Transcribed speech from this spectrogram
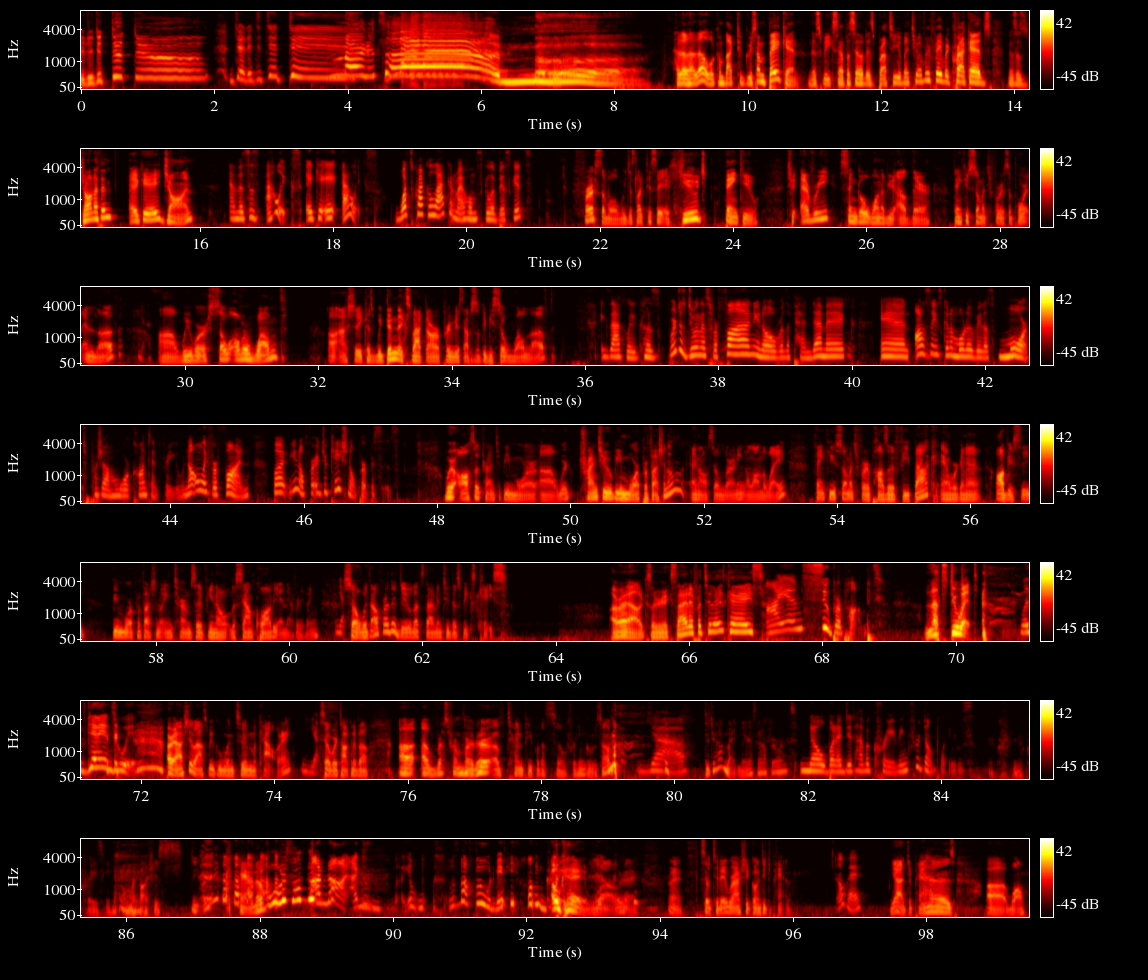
Do do do do do. Du-du-du-du-du. Murder time. More. Hello, hello. Welcome back to Gruesome Bacon. This week's episode is brought to you by two of your favorite crackheads. This is Jonathan, aka John. And this is Alex, aka Alex. What's crack a lackin', my home skillet biscuits? First of all, we just like to say a huge thank you to every single one of you out there. Thank you so much for your support and love. Yes. Uh, we were so overwhelmed, uh, actually, because we didn't expect our previous episode to be so well loved. Exactly, because we're just doing this for fun, you know, over the pandemic. And honestly, it's going to motivate us more to push out more content for you. Not only for fun, but, you know, for educational purposes. We're also trying to be more. Uh, we're trying to be more professional and also learning along the way. Thank you so much for your positive feedback, and we're gonna obviously be more professional in terms of you know the sound quality and everything. Yes. So without further ado, let's dive into this week's case. All right, Alex, are you excited for today's case? I am super pumped. Let's do it. Let's get into it. All right, actually, last week we went to Macau, right? Yes. So we're talking about uh, a restaurant murder of ten people. That's so freaking gruesome. yeah. Did you have nightmares afterwards? No, but I did have a craving for dumplings. You're you're crazy. Oh my gosh, is are you cannibal or something? I'm not. I just it, it was about food. Made me hungry. Okay, wow, okay. All right. So today we're actually going to Japan. Okay. Yeah, Japan is uh well,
